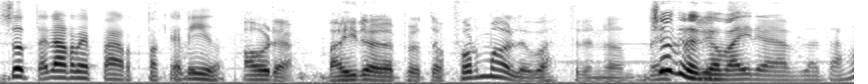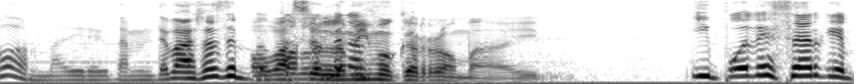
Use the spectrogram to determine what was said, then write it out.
Yo te la reparto, querido. Ahora, ¿va a ir a la plataforma o lo va a estrenar? Yo creo que Netflix? va a ir a la plataforma directamente. Va, ya se, O va a ser lo menos- mismo que Roma. Y, Y puede ser que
